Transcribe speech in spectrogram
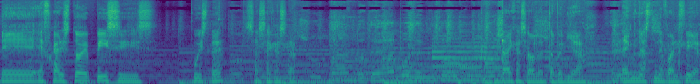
Ε, ευχαριστώ επίσης Πού είστε, σας έχασα. Πάντοτε αποδεκτό Τα έχασα όλα τα παιδιά. Έμεινα στην Ευανθία.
